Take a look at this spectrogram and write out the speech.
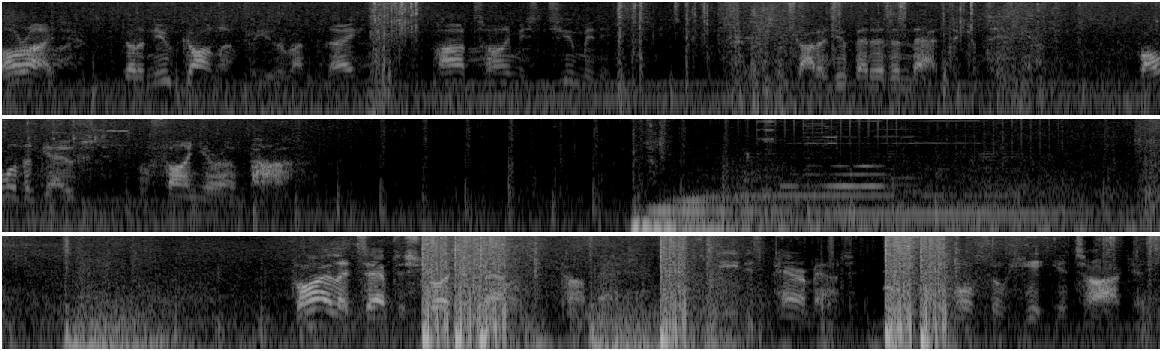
All right, got a new gauntlet for you to run today. Part time is two minutes. Gotta do better than that to continue. Follow the ghost or find your own path. Pilots have strike a balance in combat. Speed is paramount. Also hit your targets.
